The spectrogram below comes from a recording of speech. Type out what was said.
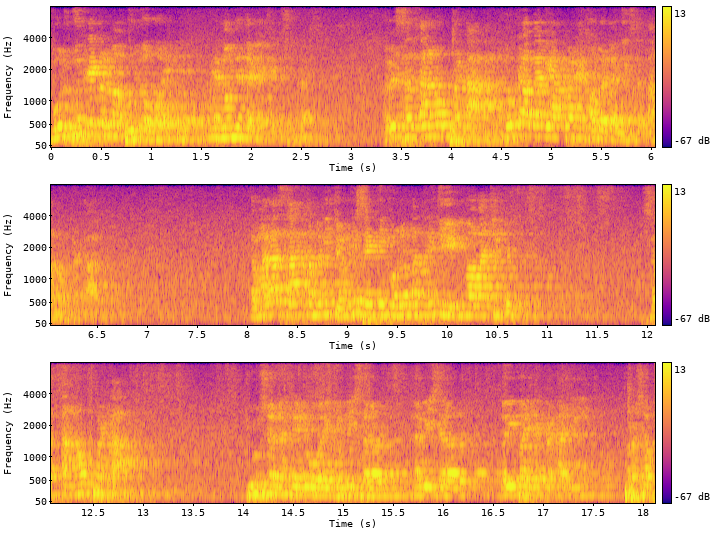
મૂળભૂત રેકર્ડમાં ભૂલો હોય અને મામલતદાર કચેરી સુધારશે. હવે સત્તાનો પ્રકાર મોટા ભાગે આપણને ખબર નથી સત્તાનો પ્રકાર. તમારા સાત નંબરની જમણી સાઈડની કોલમમાં ત્રીજી લીટીમાં વાંચી દો સત્તાનો પ્રકાર. જૂસ લખેલું હોય, જૂની શરત, નવી શરત વૈભાજ્ય પ્રકારની, પ્રસવ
